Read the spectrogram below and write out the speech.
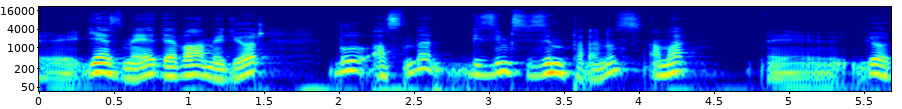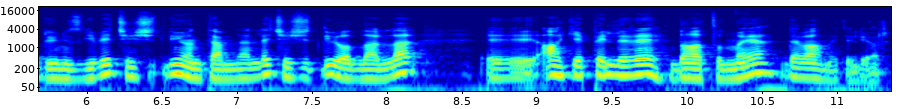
e, gezmeye devam ediyor. Bu aslında bizim sizin paranız ama e, gördüğünüz gibi çeşitli yöntemlerle, çeşitli yollarla e, AKP'lilere dağıtılmaya devam ediliyor.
